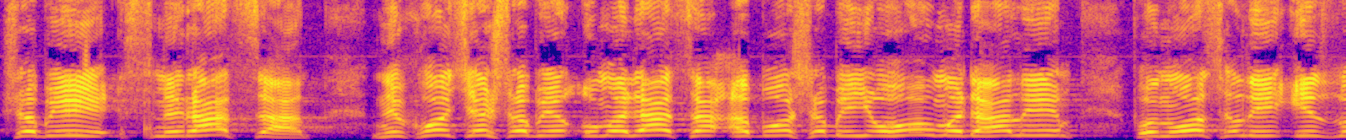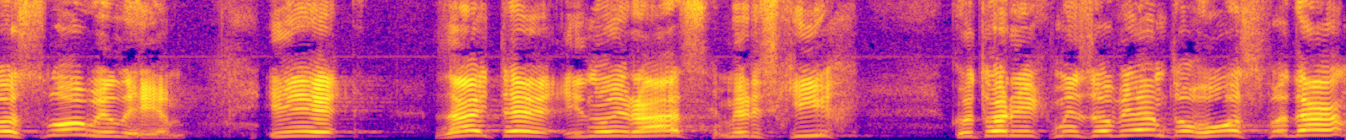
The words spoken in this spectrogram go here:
щоб смиратися, не хоче, щоб умолятися, або щоб його умоляли, поносили і злословили. І знаєте, іной раз мирських, котрих ми зовемо до Господа,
